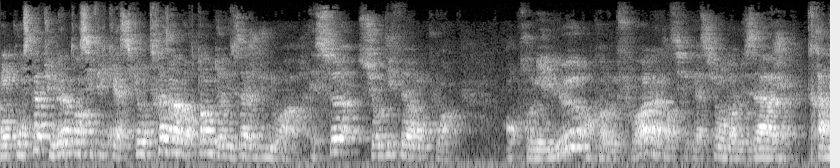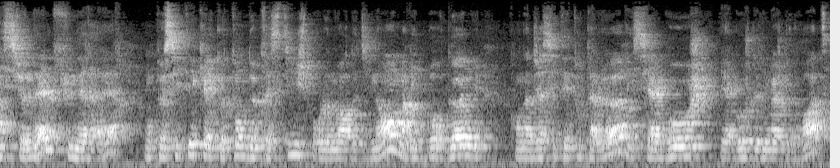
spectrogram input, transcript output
on constate une intensification très importante de l'usage du noir, et ce sur différents points. En premier lieu, encore une fois, l'intensification dans l'usage traditionnel, funéraire. On peut citer quelques tombes de prestige pour le noir de Dinan, Marie de Bourgogne, qu'on a déjà cité tout à l'heure, ici à gauche et à gauche de l'image de droite,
